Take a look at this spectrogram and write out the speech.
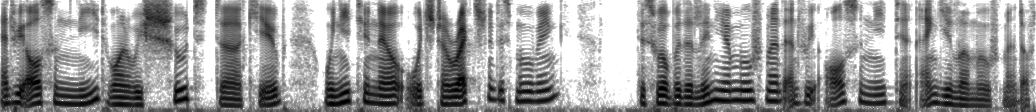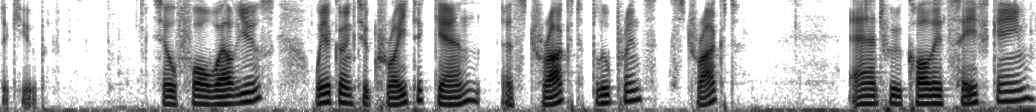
and we also need, when we shoot the cube, we need to know which direction it is moving, this will be the linear movement and we also need the angular movement of the cube. So for values, we are going to create again a struct, blueprints struct, and we will call it save game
